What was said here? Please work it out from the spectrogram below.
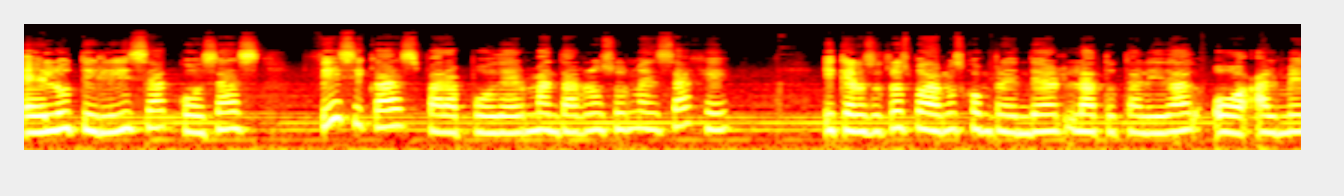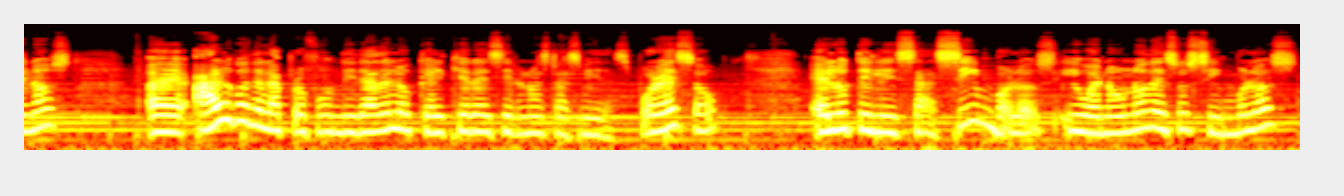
Él utiliza cosas físicas para poder mandarnos un mensaje y que nosotros podamos comprender la totalidad o al menos eh, algo de la profundidad de lo que Él quiere decir en nuestras vidas. Por eso, Él utiliza símbolos y bueno, uno de esos símbolos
